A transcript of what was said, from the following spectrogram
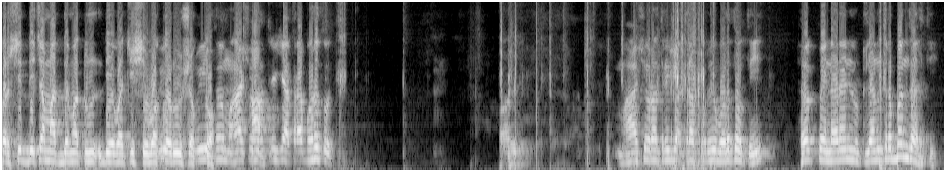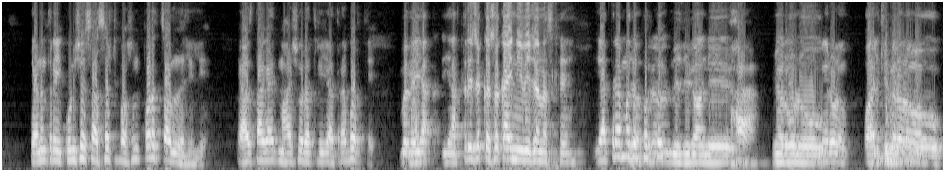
प्रसिद्धीच्या माध्यमातून देवाची सेवा करू शकतो. इथं महाशिवरात्रीची यात्रा भरत होती. महाशिवरात्रीची यात्रा पूर्वी भरत होती. ठग पेंढाऱ्याने लुटल्यानंतर बंद झाली ती. त्यानंतर एकोणीशे सहासष्टपासून परत चालू झालेली आहे. आज तागायत महाशिवरात्रीची यात्रा भरते. बरं या यात्रेचं कसं काय निवेदन असते? यात्रेमध्ये यात्रा, फक्त भेदी गाणे हा. मिरवणूक मिरवणूक, पालखी पालखी मिरवणूक, मिरवणूक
